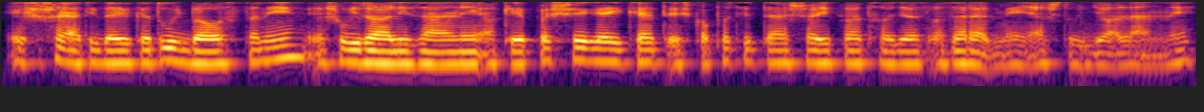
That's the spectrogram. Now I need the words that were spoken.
és a saját idejüket úgy beosztani, és úgy realizálni a képességeiket és kapacitásaikat, hogy ez az eredményes tudjon lenni,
